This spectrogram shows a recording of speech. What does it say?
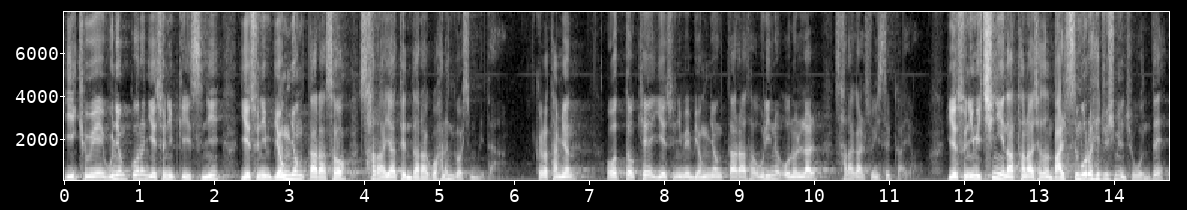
이 교회의 운영권은 예수님께 있으니 예수님 명령 따라서 살아야 된다라고 하는 것입니다. 그렇다면 어떻게 예수님의 명령 따라서 우리는 오늘날 살아갈 수 있을까요? 예수님이 친히 나타나셔서 말씀으로 해주시면 좋은데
